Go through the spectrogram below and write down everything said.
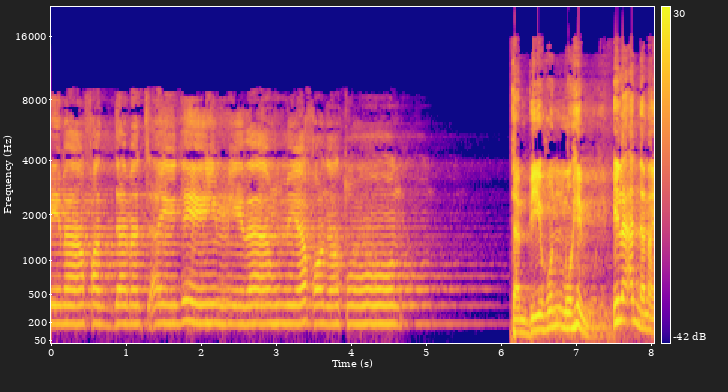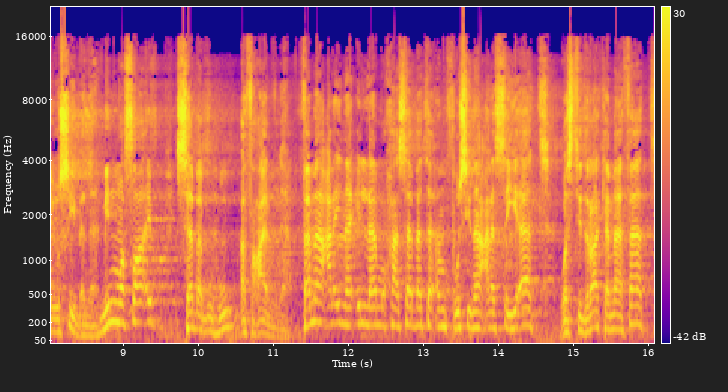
بما قدمت أيديهم إذا هم يقنطون. تنبيه مهم إلى أن ما يصيبنا من مصائب سببه أفعالنا. فما علينا إلا محاسبة أنفسنا على السيئات واستدراك ما فات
